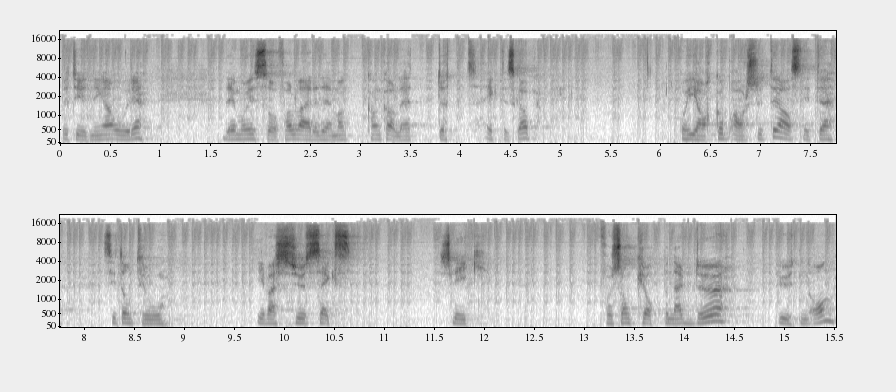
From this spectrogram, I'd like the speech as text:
betydning av ordet. Det må i så fall være det man kan kalle et dødt ekteskap. Og Jakob avslutter avsnittet sitt om tro i vers 26 slik For som kroppen er død uten ånd,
